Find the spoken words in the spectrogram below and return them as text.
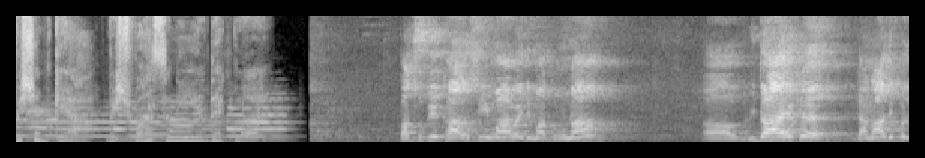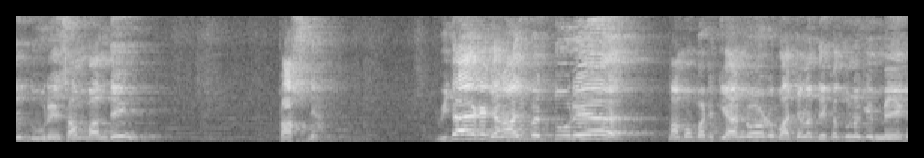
විෂන්කයා විශ්වාසනීය දැක්ම. පසුගේ කාල සීමාවේදී මතුවුණා අ, විධායක ජනාධිපති ධූරය සම්බන්ධයෙන් ප්‍රශ්නයක්. විධායක ජනාධිපති ධූරය මම ඔබට කියන්න ඕන වචන දෙක තුනකින් මේක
